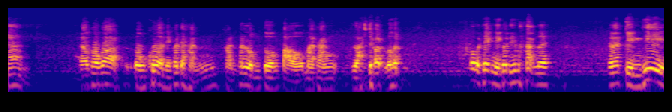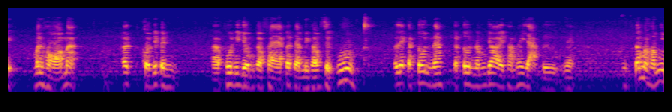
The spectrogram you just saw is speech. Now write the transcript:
น่าน แล้วเพราะว่าโรงครัวเนี่ยเขาจะหันหันพัดลมตวงเป่ามาทางลานจอดรถโอ้เทคนิคก็ดีมากเลยนะกลิ่นที่มันหอมอะคนที่เป็นผู้นิยมกาแฟก็จะมีความรู้สึกอืมเขาเรียกกระตุ้นนะกระตุ้นน้ำย่อยทำให้อยากดื่มเนี่ยแล้วมันหอมจ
